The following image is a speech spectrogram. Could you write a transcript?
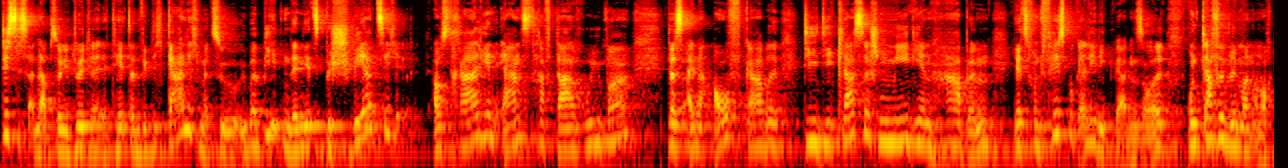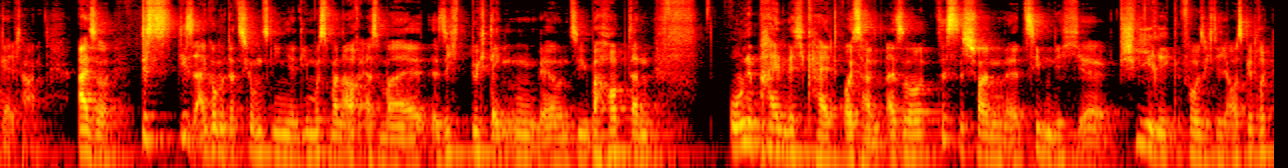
Das ist an der Absurdität dann wirklich gar nicht mehr zu überbieten, denn jetzt beschwert sich Australien ernsthaft darüber, dass eine Aufgabe, die die klassischen Medien haben, jetzt von Facebook erledigt werden soll und dafür will man auch noch Geld haben. Also das, diese Argumentationslinie, die muss man auch erstmal sich durchdenken äh, und sie überhaupt dann ohne Peinlichkeit äußern. Also das ist schon äh, ziemlich äh, schwierig, vorsichtig ausgedrückt.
